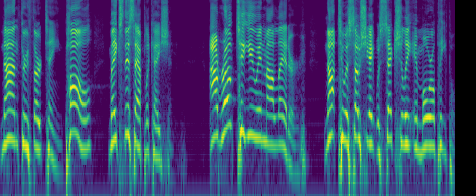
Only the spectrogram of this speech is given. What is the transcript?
9 through 13. Paul makes this application. I wrote to you in my letter not to associate with sexually immoral people.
